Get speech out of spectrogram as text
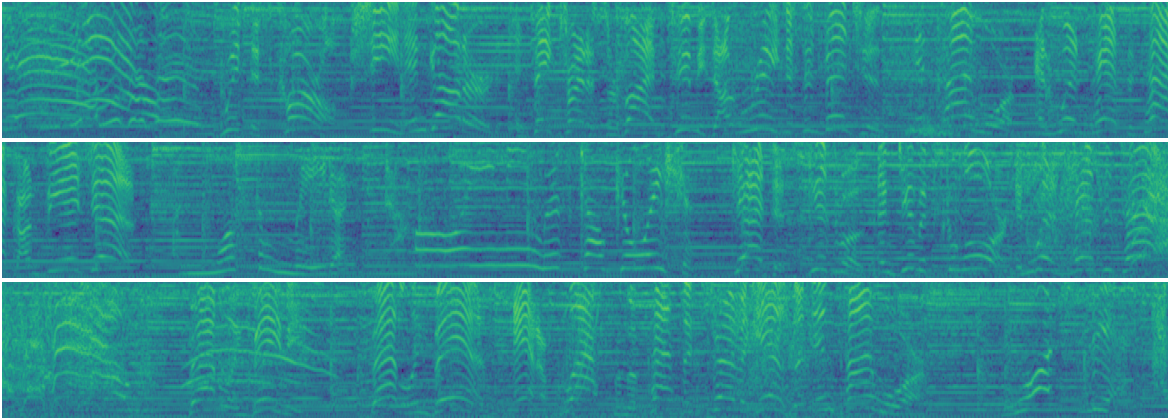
Yeah! Witness Carl, Sheen, and Goddard as they try to survive Jimmy's outrageous inventions in Time Warp and When Pants Attack on VHS. I must have made a tiny miscalculation. Gadgets, gizmos, and gimmicks galore in When Pants Attack. Battling babies, battling bands, and a blast from the past extravaganza in Time Warp. Watch this.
